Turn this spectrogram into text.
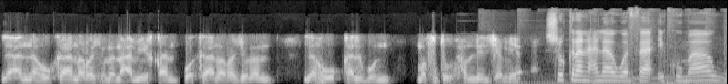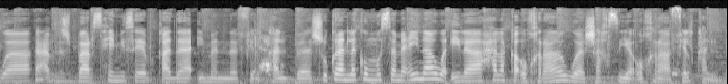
لأنه كان رجلا عميقا وكان رجلا له قلب مفتوح للجميع. شكرا على وفائكما وعبد الجبار سحيمي سيبقى دائما في القلب. شكرا لكم مستمعينا وإلى حلقة أخرى وشخصية أخرى في القلب.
